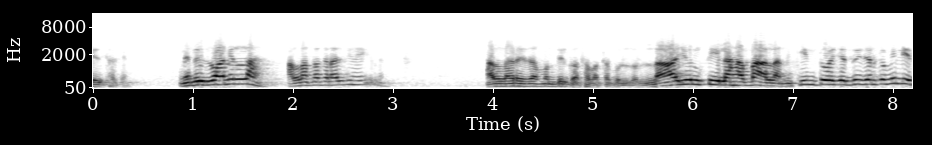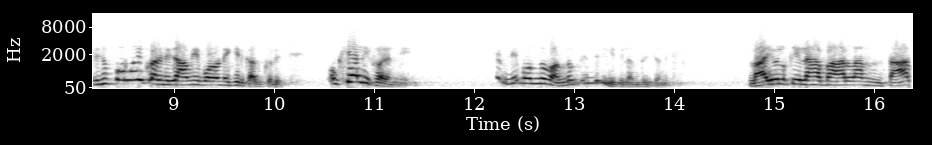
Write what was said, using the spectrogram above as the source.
হয়ে থাকেন? মেন রেজওয়ানিল্লাহ আল্লাহ পাকে রাজি হয়ে গেলেন। আল্লাহ রেজা মন্দির কথাবার্তা বলল কিলাহা বা আল্লাহ কিন্তু ওই যে দুইজনকে মিলিয়ে দিয়েছে, পরমাই করেনি যে আমি বড় নেকির কাজ করেছি। ও খেয়ালই করেনি এমনি বন্ধু বান্ধব কিন্তু দিয়ে দিলাম দুজনকে লাইউল কিলাহা বা আল্লাহ তার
